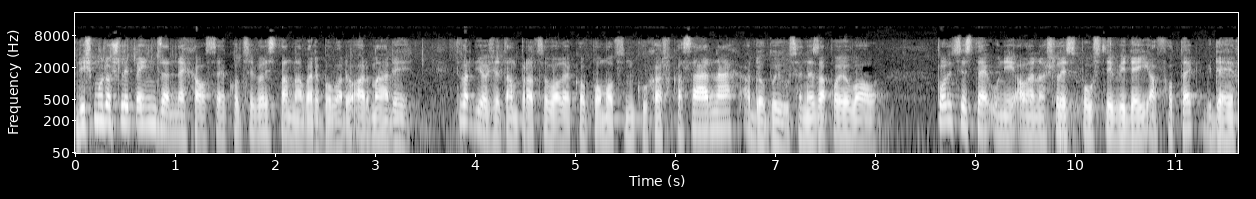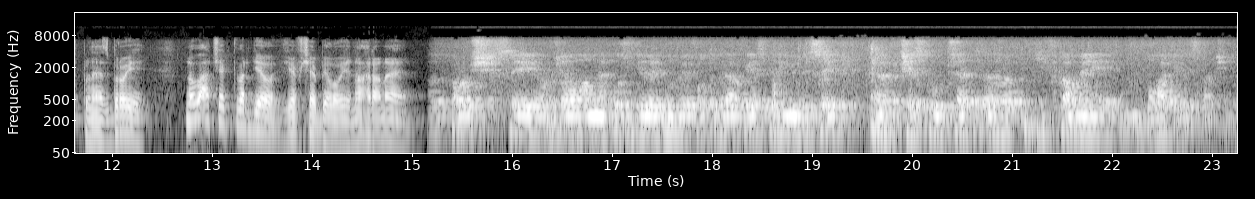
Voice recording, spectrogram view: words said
Když mu došly peníze, nechal se jako civilista naverbovat do armády. Tvrdil, že tam pracoval jako pomocný kuchař v kasárnách a do bojů se nezapojoval. Policisté u něj ale našli spousty videí a fotek, kde je v plné zbroji. Nováček tvrdil, že vše bylo jen nahrané. Proč si obžalovan nepořídili dvě fotografie, s kterými by si eh, v Česku před eh, dívkami bohatě vystačilo?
